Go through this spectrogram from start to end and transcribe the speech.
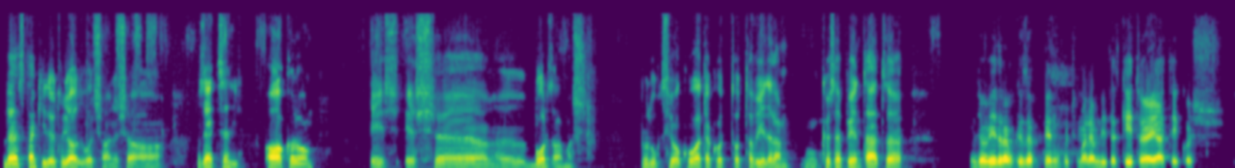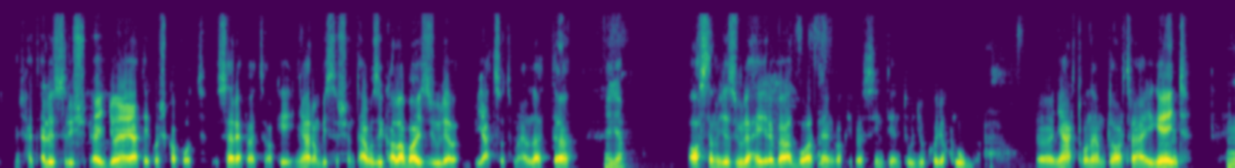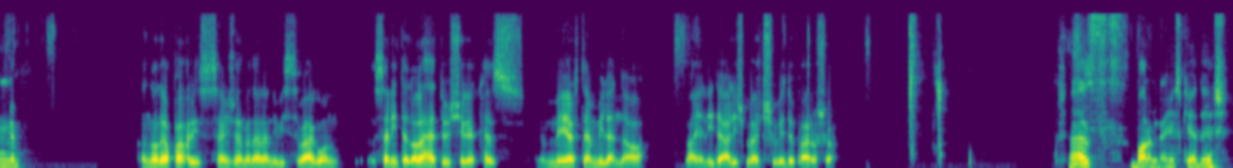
de aztán kiderült, hogy az volt sajnos a, az egyszeri alkalom, és, és uh, borzalmas produkciók voltak ott, ott a védelem közepén, tehát... Ugye a védelem közepén, hogyha már említett, két olyan játékos, hát először is egy olyan játékos kapott szerepet, aki nyáron biztosan távozik, a Laba és Züle játszott mellette. Igen. Aztán ugye Züle helyére beállt Boateng, akiről szintén tudjuk, hogy a klub nyártól nem tart rá igényt. Igen. Na de a Paris Saint-Germain elleni visszavágon szerinted a lehetőségekhez mértem mi lenne a Bayern ideális belső védőpárosa? Ez valami nehéz kérdés.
